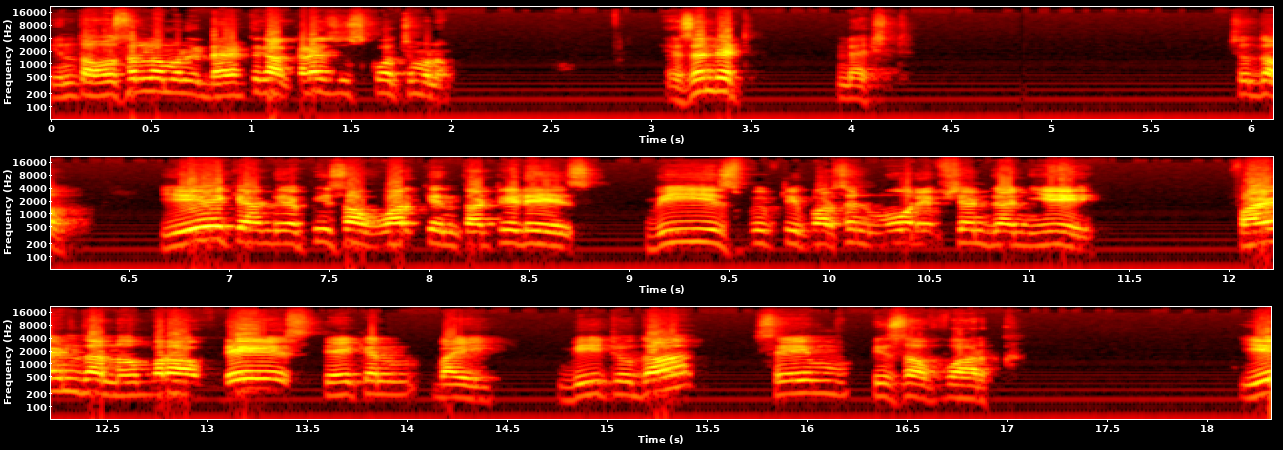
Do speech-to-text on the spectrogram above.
ఇంత అవసరంలో మనకి డైరెక్ట్గా అక్కడే చూసుకోవచ్చు మనం. ఇసన్ ఇట్ నెక్స్ట్ చూద్దాం. A can do a piece of work in thirty days B is fifty percent more efficient than A find the number of days taken by B to the same piece of work A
